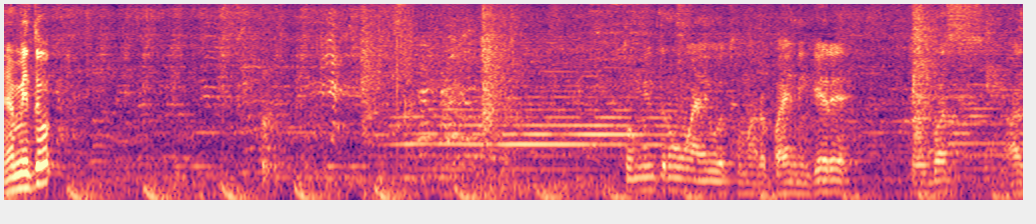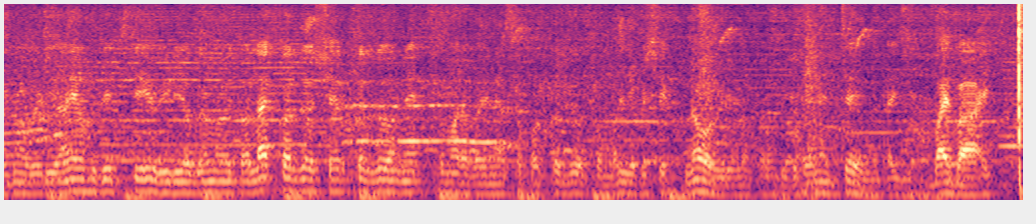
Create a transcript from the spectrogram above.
હે મીતુ? તો મિત્રો હું આવ્યો છું મારા ભાઈની ઘેરે. તો બસ આજનો વીડિયો અહીંયા સુધી તે વીડિયો ગમ્યો હોય તો લાઈક કરજો શેર કરજો અને તમારા ભાઈને સપોર્ટ કરજો. તો મળીએ પછી એક નવો વિડીયોનો પરંતુ વીડિયો જય માતાજી. બાય બાય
